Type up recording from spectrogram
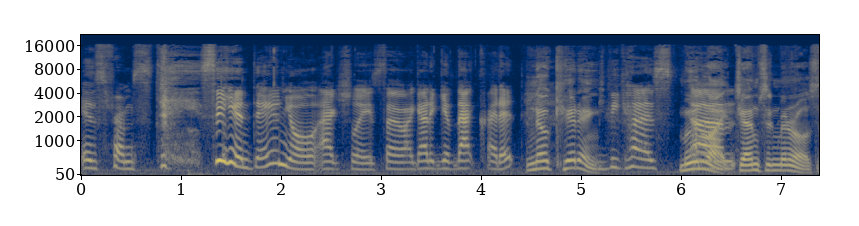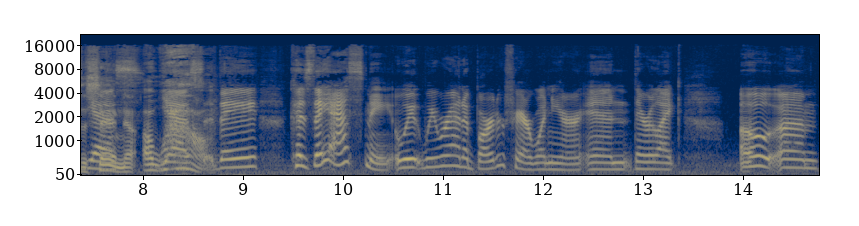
is from Stacy and Daniel actually. So I got to give that credit no kidding because moonlight um, gems and minerals the yes, same oh wow Yes, they because they asked me. We we were at a barter fair one year, and they were like, "Oh, um."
